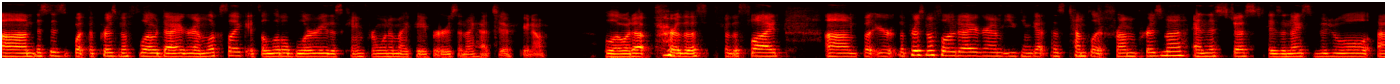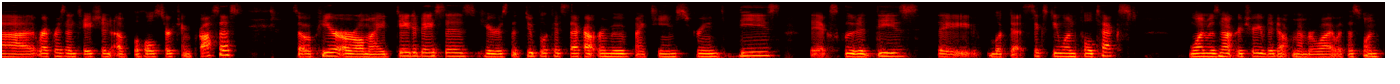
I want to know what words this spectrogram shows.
Um, this is what the Prisma flow diagram looks like. It's a little blurry. This came from one of my papers and I had to, you know, blow it up for the, for the slide. Um, but your, the Prisma flow diagram, you can get this template from Prisma, and this just is a nice visual uh, representation of the whole searching process. So up here are all my databases. Here's the duplicates that got removed. My team screened these. They excluded these. They looked at 61 full text. One was not retrieved. I don't remember why with this one.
